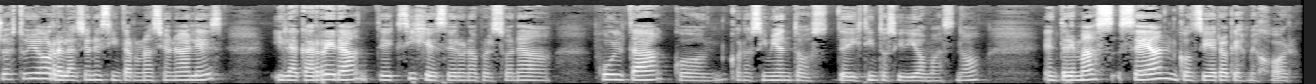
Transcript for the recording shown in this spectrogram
Yo estudio relaciones internacionales y la carrera te exige ser una persona culta con conocimientos de distintos idiomas, ¿no? Entre más sean, considero que es mejor,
